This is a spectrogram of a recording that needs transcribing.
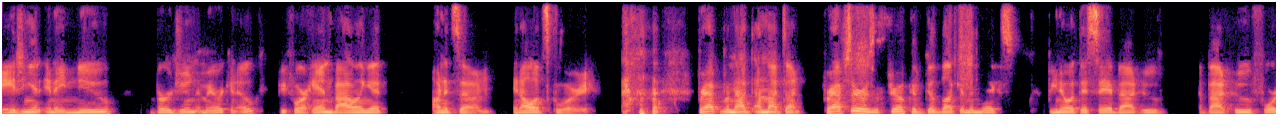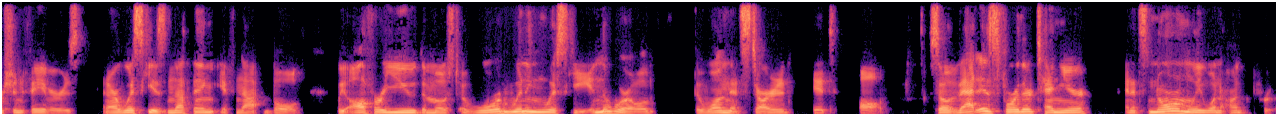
aging it in a new virgin American oak before hand bottling it on its own in all its glory. Perhaps not, I'm not done. Perhaps there was a stroke of good luck in the mix, but you know what they say about who about who fortune favors, and our whiskey is nothing if not bold. We offer you the most award-winning whiskey in the world, the one that started it all. So that is for their tenure, and it's normally 100 proof,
